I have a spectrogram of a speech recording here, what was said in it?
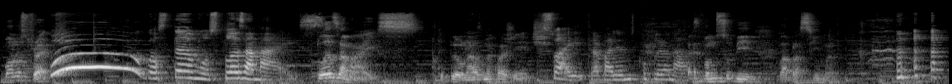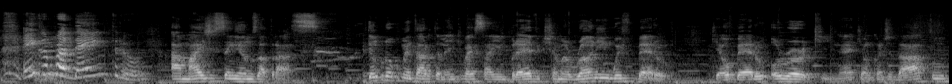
Bônus track. Uh, gostamos, plus a mais. Plus a mais. Porque pleonasmo é com a gente. Isso aí, trabalhamos com pleonasmo. Vamos subir lá pra cima. Entra pra dentro! Há mais de 100 anos atrás. Tem um documentário também que vai sair em breve que chama Running with Battle que é o Beto O'Rourke, né? Que é um candidato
